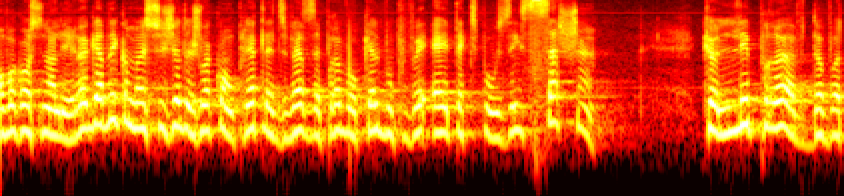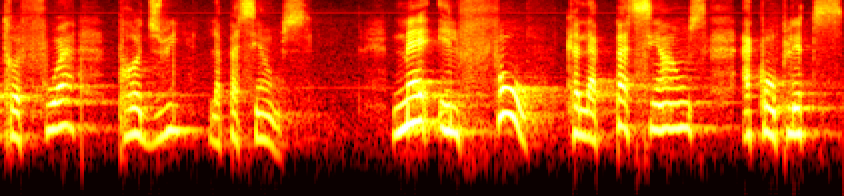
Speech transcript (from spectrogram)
On va continuer à lire. Regardez comme un sujet de joie complète les diverses épreuves auxquelles vous pouvez être exposés, sachant que l'épreuve de votre foi produit la patience. Mais il faut que la patience accomplisse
